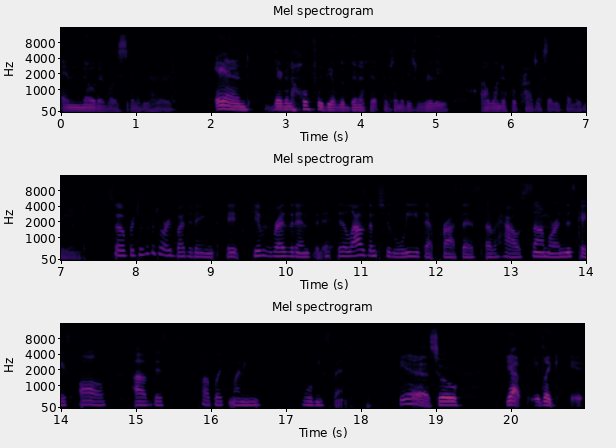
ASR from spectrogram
and know their voice is going to be heard and they're going to hopefully be able to benefit from some of these really uh, wonderful projects that we fund in the end so participatory budgeting, it gives residents, it, it allows them to lead that process of how some, or in this case, all of this public money will be spent. Yeah. So, yeah, it, like it,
